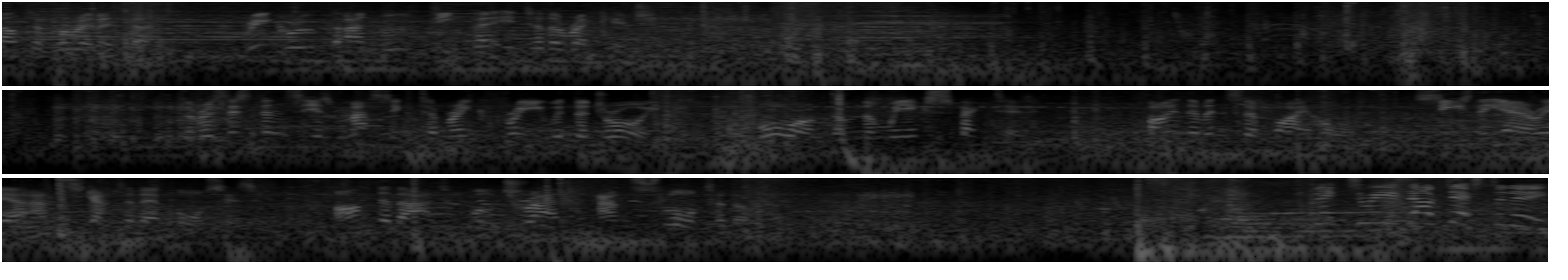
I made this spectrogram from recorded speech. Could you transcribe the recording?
outer perimeter. Regroup and move deeper into the wreckage. The Resistance is massing to break free with the droid. More of them than we expected. Find them in supply hold, seize the area and scatter their forces. After that, we'll track and slaughter them. Victory is our destiny!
